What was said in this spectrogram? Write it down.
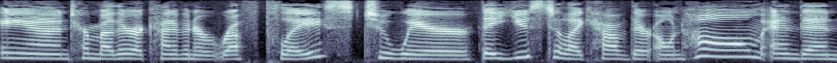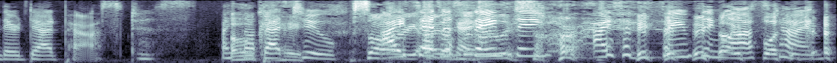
and her mother are kind of in a rough place to where they used to like have their own home, and then their dad passed. I thought that too. Sorry, I said I'm the same really thing. sorry. I said the same thing last like- time.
